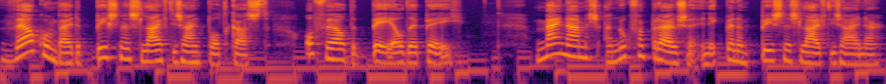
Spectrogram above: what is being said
Welkom bij de Business Life Design Podcast, ofwel de BLDP. Mijn naam is Anouk van Pruisen en ik ben een Business Life Designer.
